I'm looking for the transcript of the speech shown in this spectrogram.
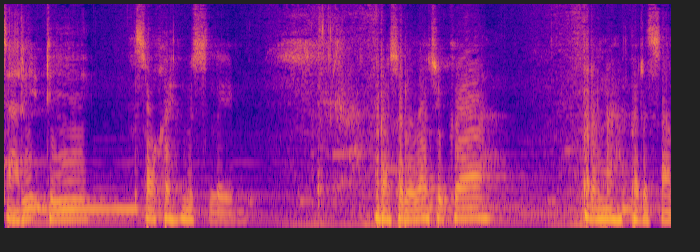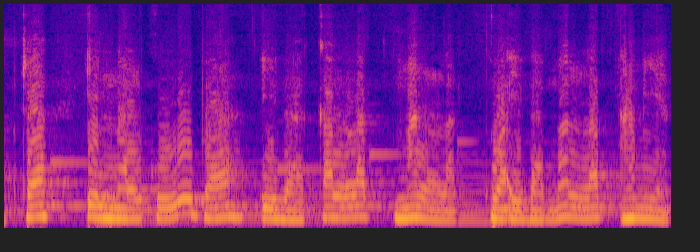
Cari di Soheh Muslim. Rasulullah juga pernah bersabda innal kuluba idza kallat mallat wa idza mallat amiyat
